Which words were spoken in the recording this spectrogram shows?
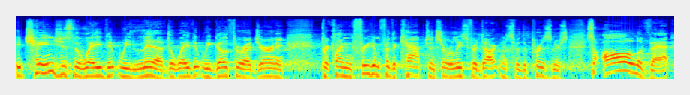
It changes the way that we live, the way that we go through our journey, proclaiming freedom for the captains and release for darkness for the prisoners. So, all of that,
